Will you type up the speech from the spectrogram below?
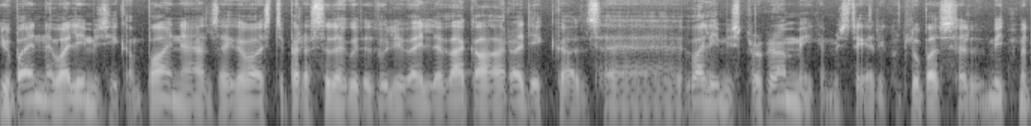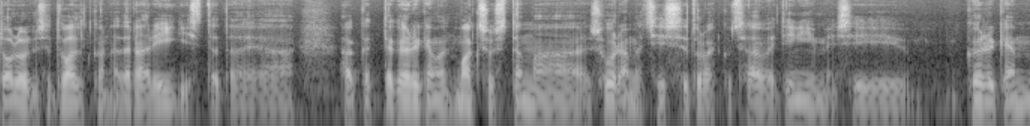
juba enne valimisi, kampaania ajal sai kõvasti pärast seda, kui ta tuli välja väga radikaalse valimisprogrammiga, mis tegelikult lubas seal mitmed olulised valdkonnad ära riigistada ja hakata kõrgemalt maksustama suuremat sissetulekut saavaid inimesi, kõrgem,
